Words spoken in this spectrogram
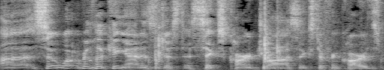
Uh, so what we're looking at is just a six card draw, six different cards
